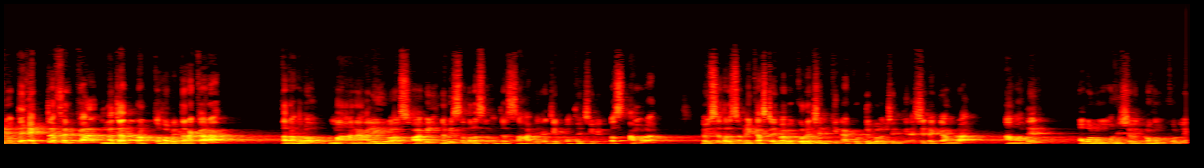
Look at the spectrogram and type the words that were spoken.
এর মধ্যে একটা ফেরকা নাজাদ প্রাপ্ত হবে। তারা কারা? তারা হলো মা আনা আলী ওয়া সাহাবি নবী সাল্লাহ সাল্লাম তার সাহাবিরা যে পথে ছিলেন। বাস আমরা, নবী সাল্লাহ সাল্লাম এই কাজটা এভাবে করেছেন কিনা, করতে বলেছেন কিনা, সেটাকে আমরা আমাদের অবলম্বন হিসেবে গ্রহণ করলে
